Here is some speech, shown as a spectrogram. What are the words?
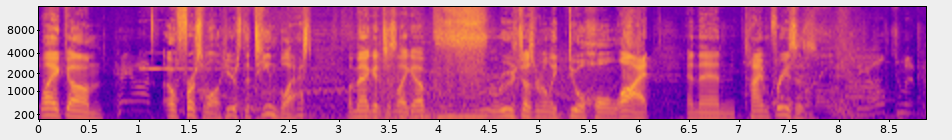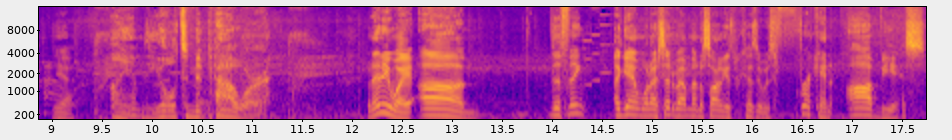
like, um, oh, first of all, here's the Team Blast. Omega just like, uh, Rouge doesn't really do a whole lot, and then time freezes. Yeah. I am the ultimate power. But anyway, um, the thing, again, what I said about Metal Sonic is because it was freaking obvious.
